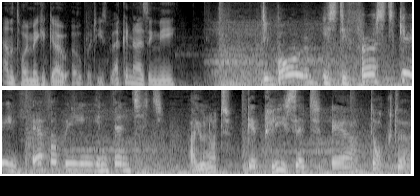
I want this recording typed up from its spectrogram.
and the Toymaker go, oh but he's recognizing me. The ball is the first game ever being invented. Are you not get pleased, Herr Doctor,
